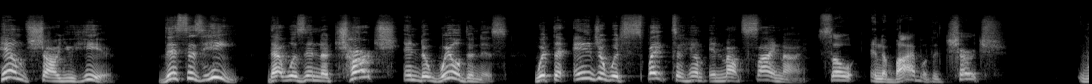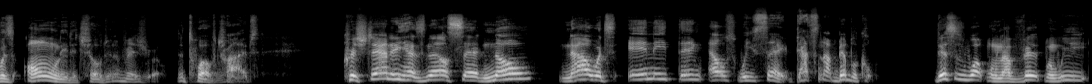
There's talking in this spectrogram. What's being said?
Him shall you hear. This is he that was in the church in the wilderness with the angel which spake to him in Mount Sinai. So in the Bible, the church was only the children of Israel, the 12 mm-hmm. tribes. Christianity has now said, no, now it's anything else we say. That's not biblical. This is what when I when we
